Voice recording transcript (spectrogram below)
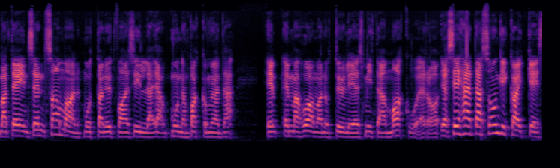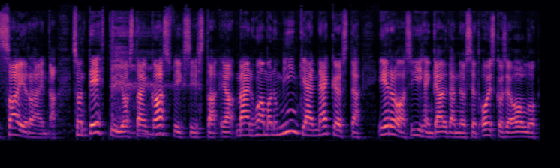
mä tein sen saman, mutta nyt vaan sillä, ja mun on pakko myöntää, en, en mä huomannut tyyli edes mitään makueroa. Ja sehän tässä onkin kaikkein sairainta. Se on tehty jostain kasviksista ja mä en huomannut minkään näköistä eroa siihen käytännössä, että olisiko se ollut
